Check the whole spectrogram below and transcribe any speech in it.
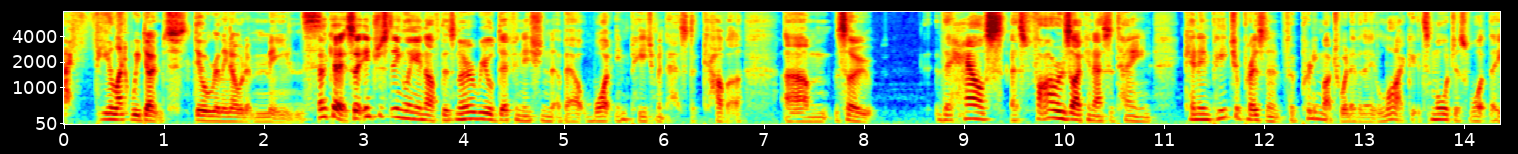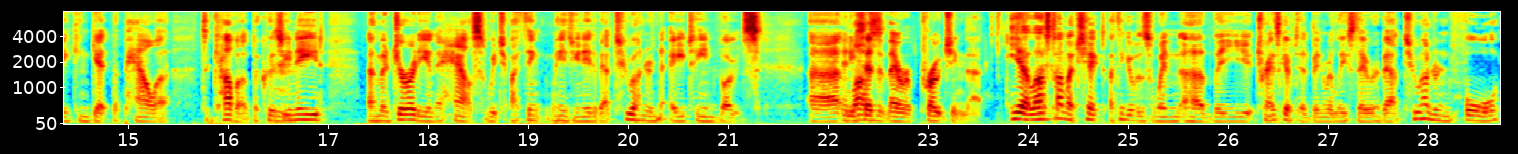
I feel like we don't still really know what it means. Okay, so interestingly enough, there's no real definition about what impeachment has to cover. Um, so, the House, as far as I can ascertain, can impeach a president for pretty much whatever they like. It's more just what they can get the power to cover because you need a majority in the House, which I think means you need about 218 votes. Uh, And he last- said that they were approaching that. yeah, last time I checked, I think it was when uh, the transcript had been released, there were about 204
